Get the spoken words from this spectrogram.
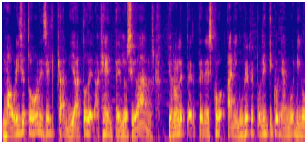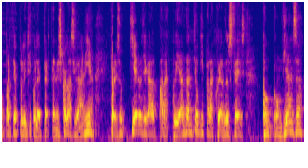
Mauricio Tobón es el candidato de la gente, de los ciudadanos. Yo no le pertenezco a ningún jefe político ni a ningún partido político, le pertenezco a la ciudadanía. Por eso quiero llegar para cuidar de Antioquia y para cuidar de ustedes con confianza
